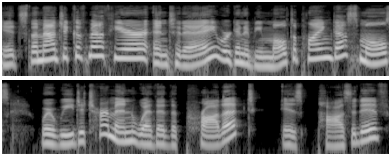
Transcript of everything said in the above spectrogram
It's the magic of math here, and today we're going to be multiplying decimals where we determine whether the product is positive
